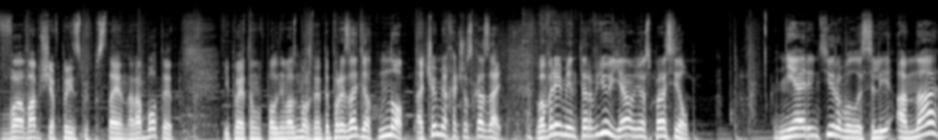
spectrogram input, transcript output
вообще, в принципе, постоянно работает, и поэтому вполне возможно это произойдет. Но о чем я хочу сказать? Во время интервью я у нее спросил, не ориентировалась ли она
